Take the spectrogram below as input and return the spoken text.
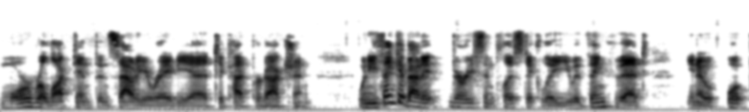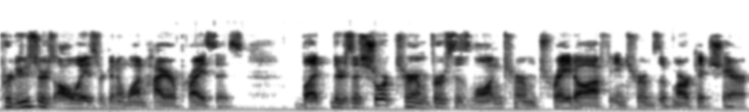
more reluctant than Saudi Arabia to cut production. When you think about it very simplistically, you would think that you know producers always are going to want higher prices, but there's a short-term versus long-term trade-off in terms of market share.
